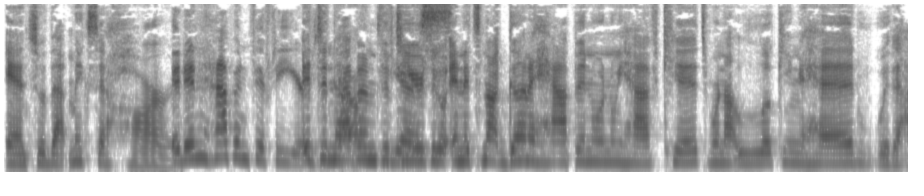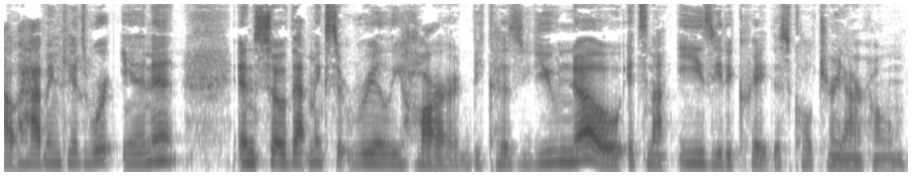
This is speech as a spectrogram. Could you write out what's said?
And so that makes it hard. It didn't happen 50 years It didn't ago. happen 50 years ago, and it's not going to happen when we have kids. We're not looking ahead without having kids. We're in it. And so that makes it really hard because you know it's not easy to create this culture in Yeah. your home.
